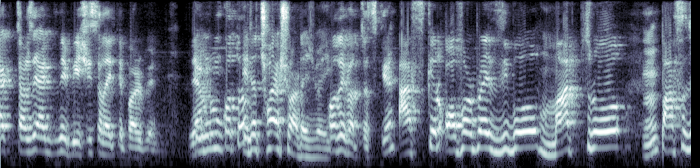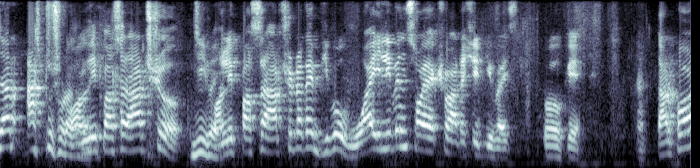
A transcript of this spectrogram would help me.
এক চার্জে একদিনে বেশি চালাতে পারবেন। র‍্যাম রুম কত? এটা ছয় একশো আঠাশ ভাই। কত পাচ্ছে আজকে? আজকের অফার প্রাইস দিব মাত্র পাঁচ হাজার আটশোশো টাকা অনলি 5800 জি ভাই। অনলি 5800 টাকায় ভিভো Y11 6128 ডিভাইস ওকে তারপর?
